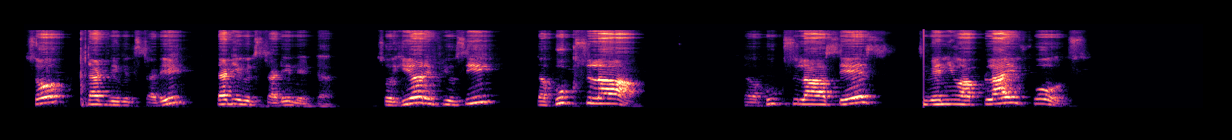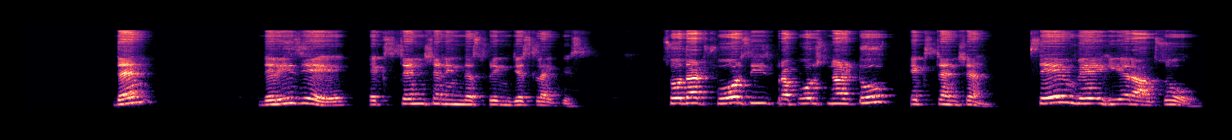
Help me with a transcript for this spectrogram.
So that we will study, that you will study later. So here if you see the Hooke's law, the Hooke's law says when you apply force, then there is a extension in the spring just like this. So that force is proportional to extension. Same way here also.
